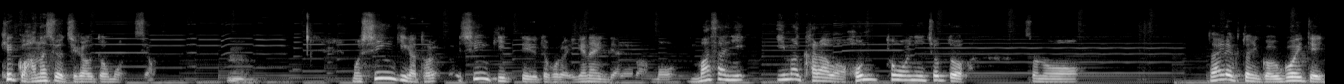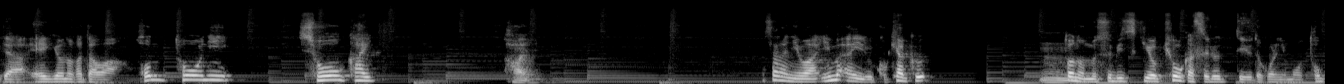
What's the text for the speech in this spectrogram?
結構話は違うと思うんですよ。うん。もう新規がと、新規っていうところへいけないんであれば、もうまさに今からは本当にちょっと、その、ダイレクトにこう動いていた営業の方は、本当に紹介、はい。さらには今いる顧客うんとの結びつきを強化するっていうところにもう特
